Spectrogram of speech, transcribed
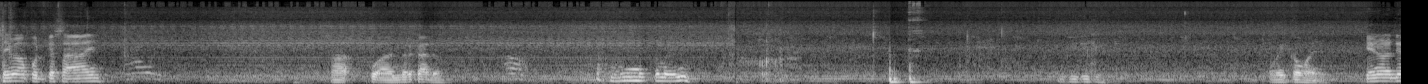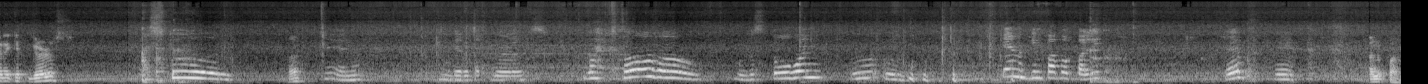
Sa mga podcast ay sa kuan merkado. Oh. Ah, humuk naman yun. eh. Hindi, hindi. Kamay kamay. Kaya na direkit girls? Aston. Ha? Ay, ano? Rapat girls. Gasto. Magustuhon. Mm-mm. Kaya naging papapalit. Eh, eh. Ano pa?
